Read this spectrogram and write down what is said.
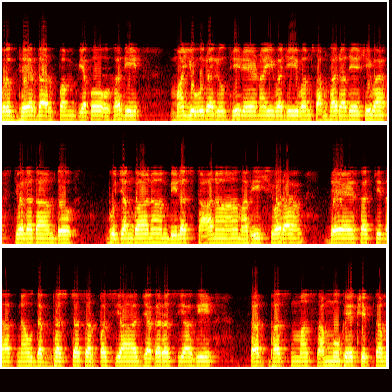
वृद्धेर्दर्पं व्यपोहदि मयूररुधिरेणैव जीवं संहरदे शिव ज्वलतां दो भुजङ्गानां बिलस्थानामभीश्वर देहश्चिदग्नौ दग्धश्च सर्पस्या जगरस्य हि तद्भस्मसम्मुखे क्षिप्तं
